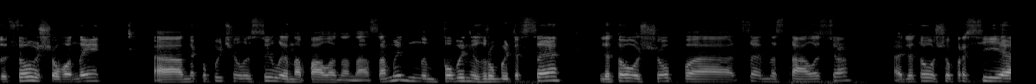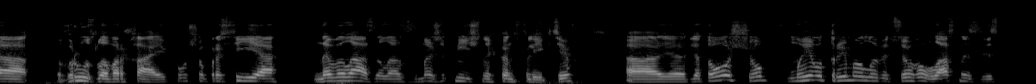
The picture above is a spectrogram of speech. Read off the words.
до цього, що вони накопичили сили, напали на нас. А ми повинні зробити все для того, щоб це не сталося, для того, щоб Росія грузла в архаїку, щоб Росія не вилазила з межетнічних конфліктів. е, Для того щоб ми отримали від цього власний зв'язок.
